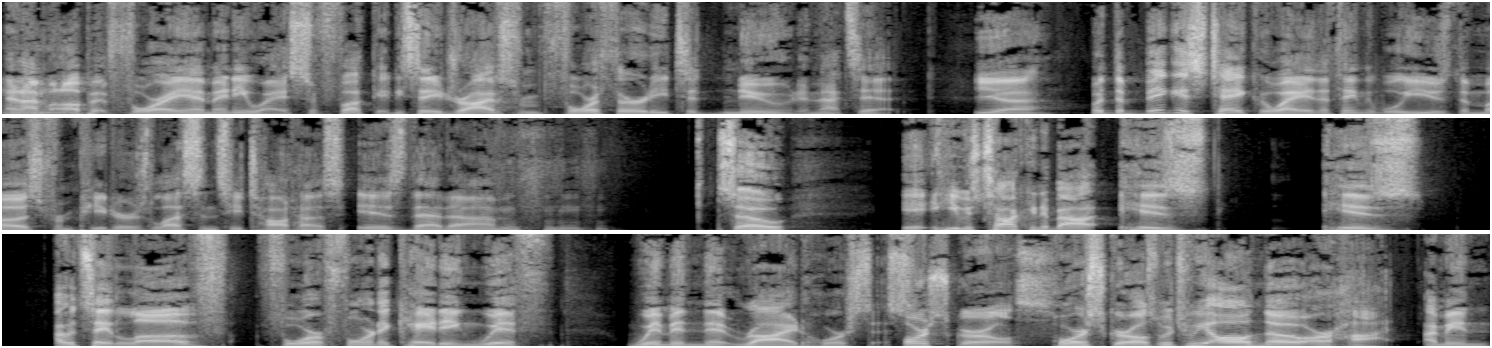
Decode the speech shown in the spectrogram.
and I'm up at 4 a.m. anyway, so fuck it. He said he drives from 4:30 to noon, and that's it. yeah. But the biggest takeaway and the thing that we'll use the most from Peter's lessons he taught us is that um so it, he was talking about his his I would say love for fornicating with women that ride horses. Horse girls. Horse girls, which we all know are hot. I mean,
